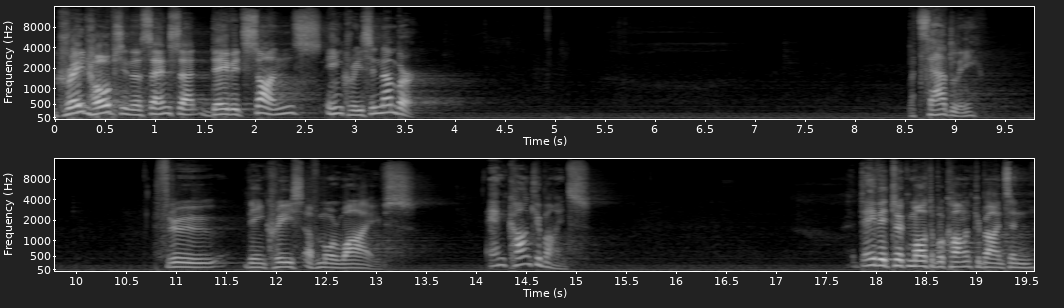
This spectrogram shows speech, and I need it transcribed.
Great hopes in the sense that David's sons increase in number. But sadly, through the increase of more wives and concubines. David took multiple concubines and,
